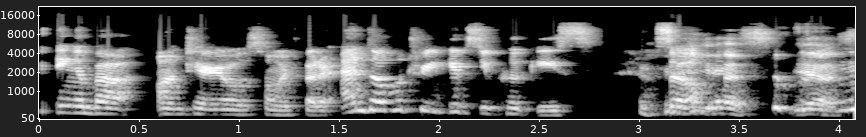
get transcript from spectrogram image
Everything about Ontario is so much better. And Doubletree gives you cookies. So yes, yes.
